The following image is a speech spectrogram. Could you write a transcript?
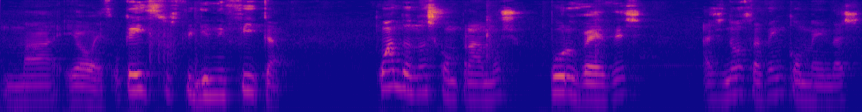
MyOS. O que isso significa? Quando nós compramos, por vezes, as nossas encomendas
